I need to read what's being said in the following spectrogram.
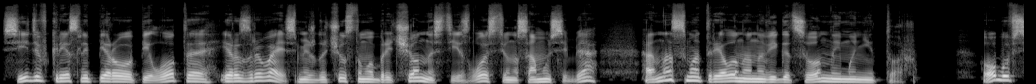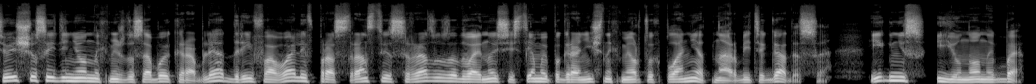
Сидя в кресле первого пилота и разрываясь между чувством обреченности и злостью на саму себя, она смотрела на навигационный монитор. Оба все еще соединенных между собой корабля дрейфовали в пространстве сразу за двойной системой пограничных мертвых планет на орбите Гадеса — Игнис и Юноны-Б.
